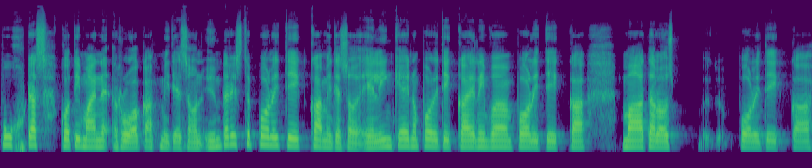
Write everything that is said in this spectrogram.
puhdas kotimainen ruoka, miten se on ympäristöpolitiikkaa, miten se on elinkeinopolitiikkaa, elinvoimapolitiikkaa, maatalous politiikkaa,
